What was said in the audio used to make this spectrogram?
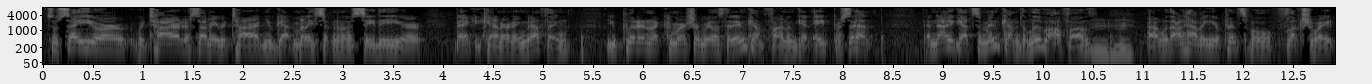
So, say you're retired or semi-retired, and you've got money sitting in a CD or bank account earning nothing. You put it in a commercial real estate income fund and get eight percent, and now you have got some income to live off of mm-hmm. uh, without having your principal fluctuate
